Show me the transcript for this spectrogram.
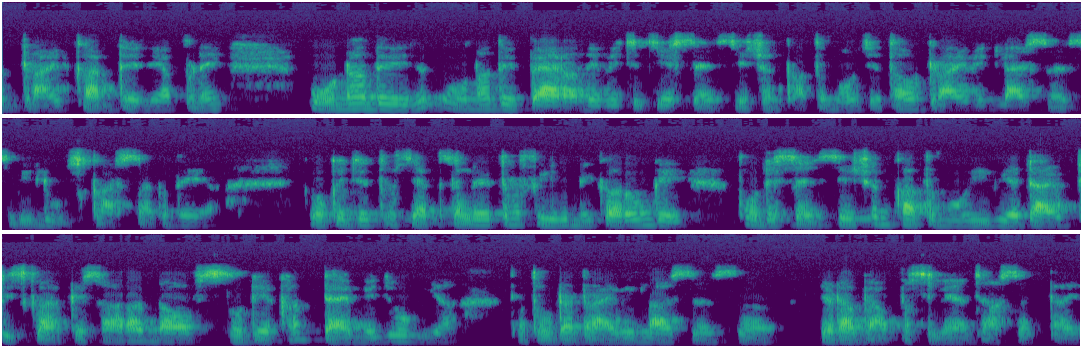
ਡਰਾਈਵ ਕਰਦੇ ਨੇ ਆਪਣੇ, ਉਹਨਾਂ ਦੇ ਉਹਨਾਂ ਦੇ ਪੈਰਾਂ ਦੇ ਵਿੱਚ ਜੇ ਸੈਂਸੇਸ਼ਨ ਖਤਮ ਹੋ ਜੇ ਤਾਂ ਉਹ ਡਰਾਈਵਿੰਗ ਲਾਇਸੈਂਸ ਵੀ ਲੂਜ਼ ਕਰ ਸਕਦੇ ਆ। ਕਿਉਂਕਿ ਜੇ ਤੁਸੀਂ ਐਕਸਲੇਟਰ ਫੀਲ ਨਹੀਂ ਕਰੋਗੇ, ਤੁਹਾਡੇ ਸੈਂਸੇਸ਼ਨ ਖਤਮ ਹੋਈ ਵੀ ਹੈ ਡਾਇਬੀਟਿਸ ਕਰਕੇ ਸਾਰਾ ਨਰਵਸ ਤੁਹਾਡੇ ਅੱਖਾਂ ਡੈਮੇਜ ਹੋ ਗਿਆ ਤਾਂ ਤੁਹਾਡਾ ਡਰਾਈਵਿੰਗ ਲਾਇਸੈਂਸ ਜਿਹੜਾ ਵਾਪਸ ਲਿਆ ਜਾ ਸਕਦਾ ਹੈ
